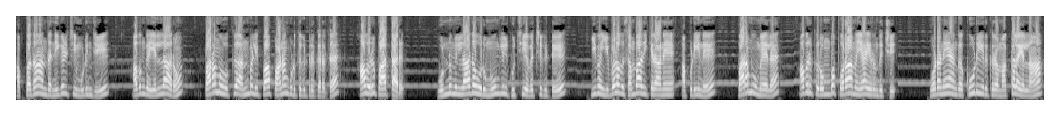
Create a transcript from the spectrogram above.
அப்பதான் அந்த நிகழ்ச்சி முடிஞ்சு அவங்க எல்லாரும் பரமுவுக்கு அன்பளிப்பா பணம் கொடுத்துக்கிட்டு இருக்கிறத அவரு பார்த்தாரு. ஒண்ணுமில்லாத ஒரு மூங்கில் குச்சிய வச்சுக்கிட்டு இவன் இவ்வளவு சம்பாதிக்கிறானே அப்படின்னு பரமு மேல அவருக்கு ரொம்ப பொறாமையா இருந்துச்சு. உடனே அங்க கூடி இருக்கிற மக்களை எல்லாம்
